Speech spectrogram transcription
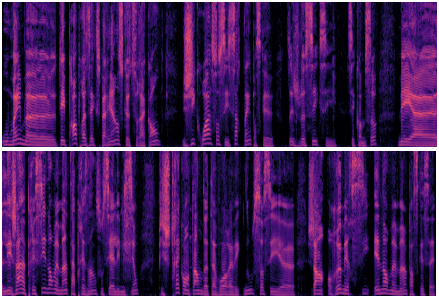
ou même euh, tes propres expériences que tu racontes. J'y crois, ça c'est certain parce que je le sais que c'est c'est comme ça. Mais euh, les gens apprécient énormément ta présence aussi à l'émission. Puis je suis très contente de t'avoir avec nous. Ça, c'est. Euh, je t'en remercie énormément parce que c'est,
